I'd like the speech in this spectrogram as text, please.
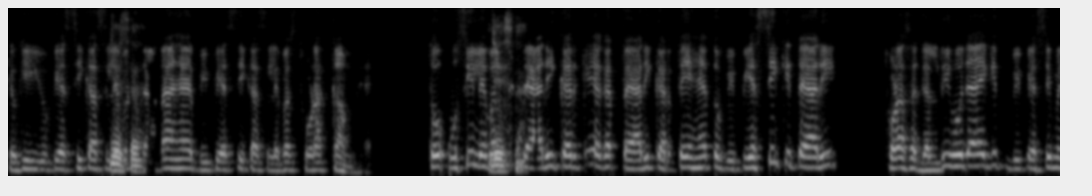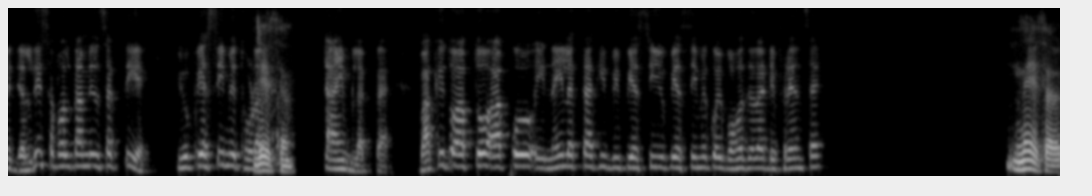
क्योंकि यूपीएससी का सिलेबस ज़्यादा है बीपीएससी का सिलेबस थोड़ा कम है तो उसी लेवल की तैयारी करके अगर तैयारी करते हैं तो बीपीएससी की तैयारी थोड़ा सा जल्दी हो जाएगी तो बीपीएससी में जल्दी सफलता मिल सकती है यूपीएससी में थोड़ा सा टाइम लगता है बाकी तो आप तो आपको नहीं लगता कि बीपीएससी यूपीएससी में कोई बहुत ज़्यादा डिफरेंस है नहीं सर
